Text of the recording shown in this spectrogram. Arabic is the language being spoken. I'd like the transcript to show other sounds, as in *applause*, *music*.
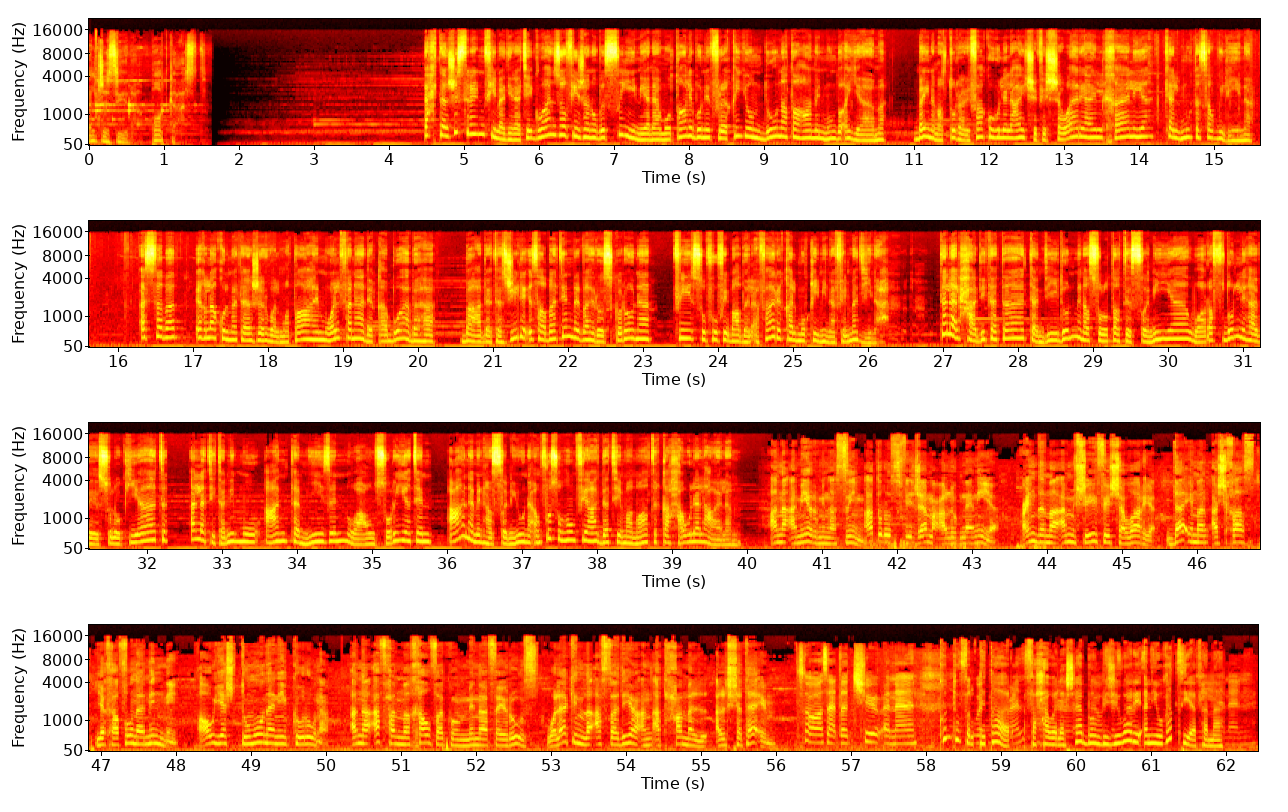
الجزيرة بودكاست. تحت جسر في مدينة غوانزو في جنوب الصين ينام طالب إفريقي دون طعام منذ أيام بينما اضطر رفاقه للعيش في الشوارع الخالية كالمتسولين. السبب إغلاق المتاجر والمطاعم والفنادق أبوابها بعد تسجيل إصابات بفيروس كورونا في صفوف بعض الأفارقة المقيمين في المدينة. تلا الحادثة تنديد من السلطات الصينية ورفض لهذه السلوكيات التي تنم عن تمييز وعنصرية عانى منها الصينيون أنفسهم في عدة مناطق حول العالم. أنا أمير من الصين. أدرس في جامعة لبنانية. عندما أمشي في الشوارع دائما أشخاص يخافون مني أو يشتمونني كورونا. أنا أفهم خوفكم من الفيروس ولكن لا أستطيع أن أتحمل الشتائم. كنت في القطار فحاول شاب بجواري أن يغطي فمه.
